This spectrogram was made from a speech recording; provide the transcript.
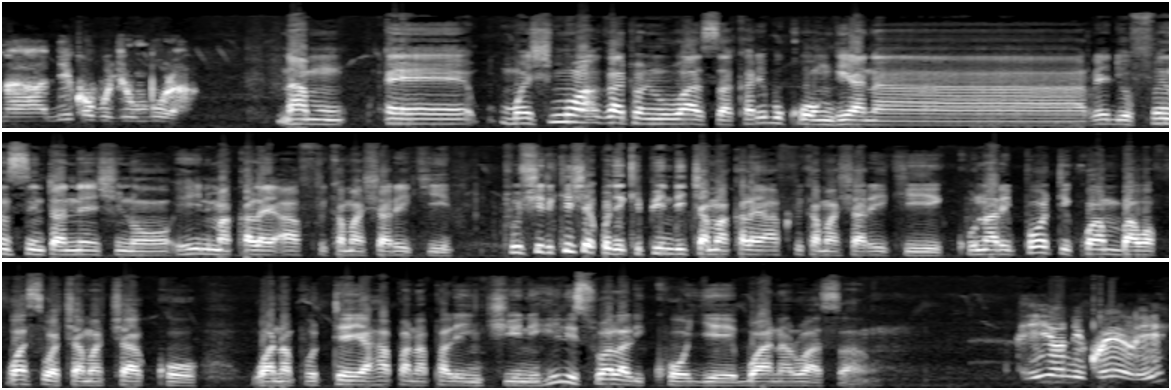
na niko Bujumbura. Naam, e, Mheshimiwa Agathon Rwasa, karibu kuongea na Radio France International. Hii ni makala ya Afrika Mashariki. Tushirikishe kwenye kipindi cha makala ya Afrika Mashariki. Kuna ripoti kwamba wafuasi wa chama chako wanapotea hapa na pale nchini. Hili swala likoje, Bwana Rwasa? Hiyo ni kweli,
